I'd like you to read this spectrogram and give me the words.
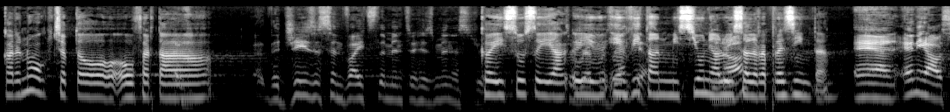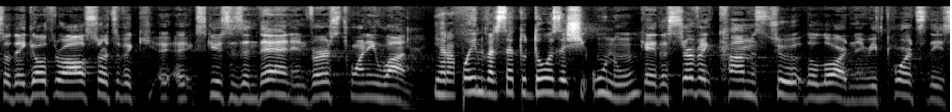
care nu acceptă o- oferta that Jesus invites them into his ministry. că Isus îi, îi represent invită him. în misiunea You lui know? să-l reprezinte. And anyhow, so they go through all sorts of ac- excuses, and then in verse 21, Iar apoi în versetul 21, okay, the servant comes to the Lord and he reports these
